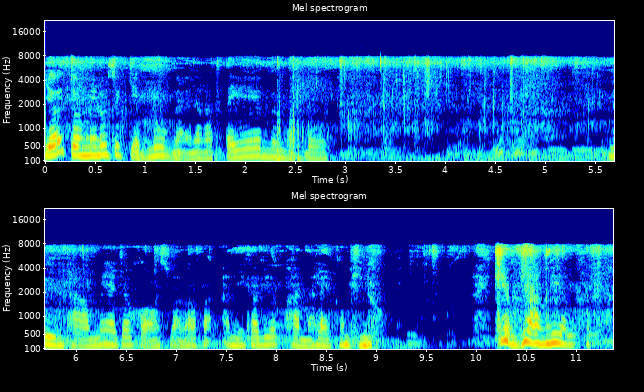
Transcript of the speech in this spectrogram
เยอะจนไม่รู้จะเก็บลูกไหนนะคะ เต็มไปหมดเลย ลืมถามแม่เจ้าของสวนว่าอันนี้เขาเรียกพันธุ์อะไรก็ไม่รู้ เก็บอย่างเดียวค่ะ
